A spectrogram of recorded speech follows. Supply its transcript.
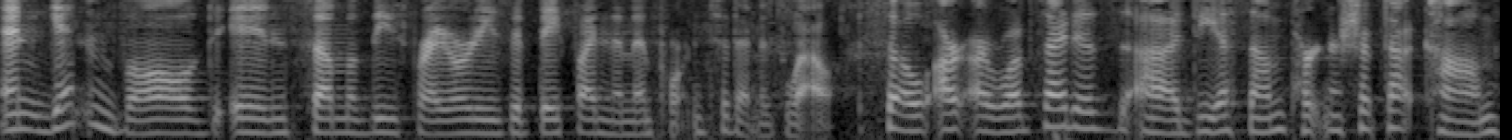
and get involved in some of these priorities if they find them important to them as well. So our, our website is uh, dsmpartnership.com,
